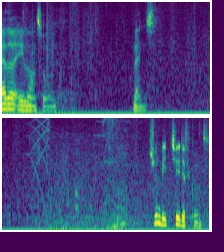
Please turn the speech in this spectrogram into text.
Gather a Lancehorn lens. Shouldn't be too difficult.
